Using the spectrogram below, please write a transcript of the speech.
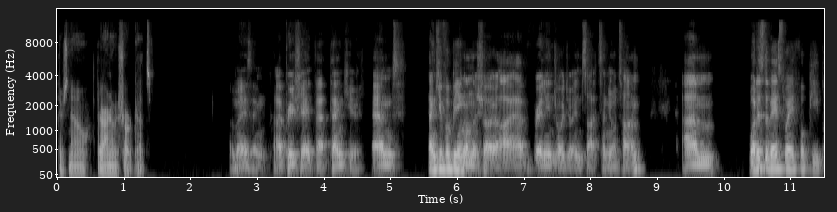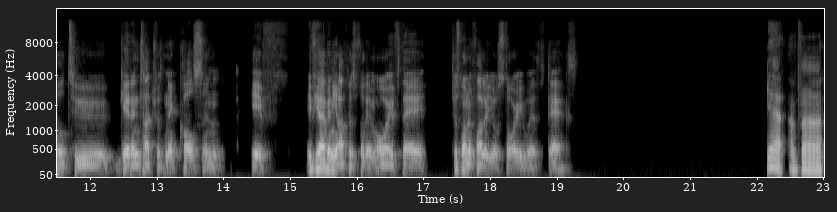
There's no there are no shortcuts. Amazing. I appreciate that. Thank you. And thank you for being on the show. I have really enjoyed your insights and your time. Um, what is the best way for people to get in touch with Nick Coulson if if you have any offers for them or if they just want to follow your story with Dex? Yeah, I've uh,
